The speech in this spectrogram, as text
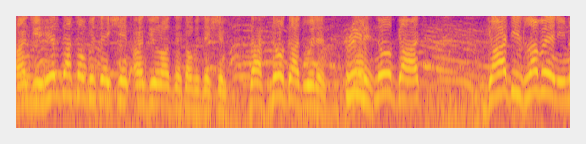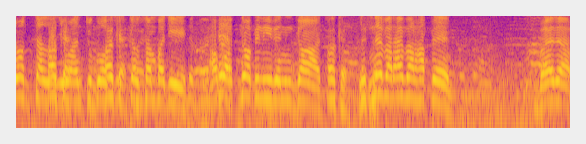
And you hear that conversation and you wrote the conversation. That's no God willing. Really? That's no God. God is loving, you not telling Okay. you and to go Okay. to kill somebody about not believing in God. Okay, listen. Never ever happen. Brother,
